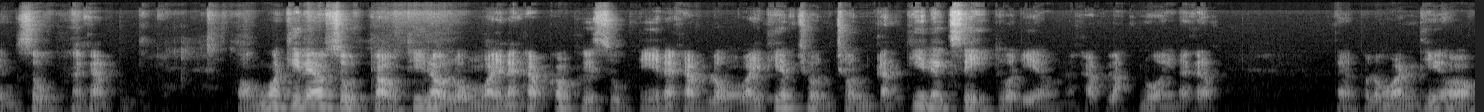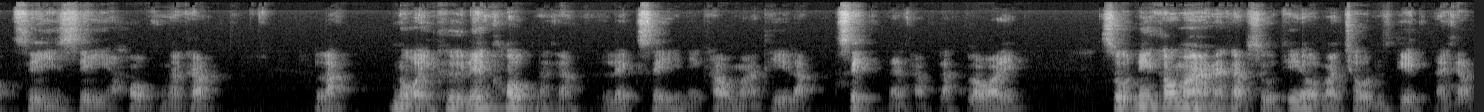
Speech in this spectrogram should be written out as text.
1 สูตรนะครับ ของงวดที่แล้วสูตรเก่าที่เราลงไว้นะครับ ก็คือสูตรนี้นะครับ ลงไว้เทียบชนชนกันที่เลข 4 ตัวเดียวนะครับ หลักหน่วยนะครับ แต่ผลรางวัลที่ออก 4 4 6 นะครับ หลักหน่วยคือเลข 6 นะครับ เลข 4 นี่เข้ามาที่หลัก 10 นะครับ หลักร้อย สูตรนี้เข้ามานะครับ สูตรที่เอามาชนผิดนะครับ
